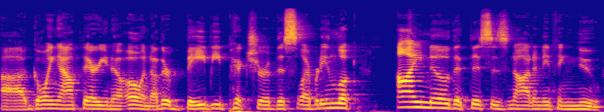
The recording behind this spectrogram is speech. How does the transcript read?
uh, going out there, you know, oh, another baby picture of this celebrity. And look, I know that this is not anything new.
